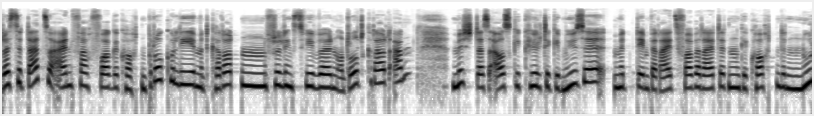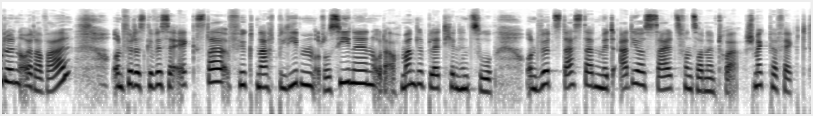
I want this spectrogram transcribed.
Röstet dazu einfach vorgekochten Brokkoli mit Karotten, Frühlingszwiebeln und Rotkraut an. Mischt das ausgekühlte Gemüse mit den bereits vorbereiteten gekochten Nudeln eurer Wahl. Und für das gewisse Extra fügt nach Belieben Rosinen oder auch Mandelblättchen hinzu und würzt das dann mit Adios Salz von Sonnentor. Schmeckt perfekt.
